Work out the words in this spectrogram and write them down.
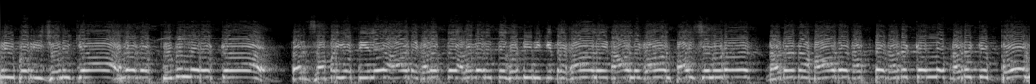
வெற்றி பெறி ஜொலிக்க உலக திமிழ் இறக்க தற்சமயத்திலே ஆடு களத்தை அலங்கரித்துக் கொண்டிருக்கின்ற காலை நாலு கால் பாய்ச்சலுடன் நடன மாத நட்ட நடுக்கல்லும் நடுக்கி போக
